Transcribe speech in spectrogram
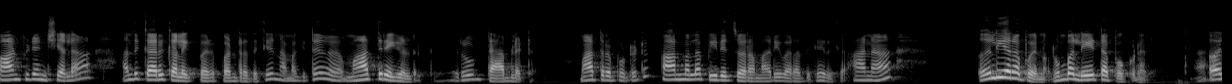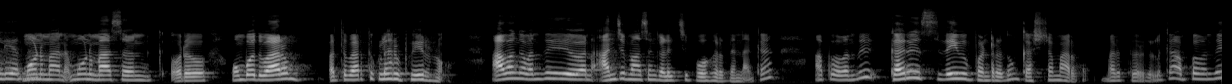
கான்ஃபிடென்ஷியலாக அந்த கரு கலெக்ட் ப பண்ணுறதுக்கு நம்மக்கிட்ட மாத்திரைகள் இருக்குது வெறும் டேப்லெட் மாத்திரை போட்டுட்டு நார்மலாக பீரியட்ஸ் வர மாதிரி வர்றதுக்கு இருக்குது ஆனால் ஏர்லியராக போயிடணும். ரொம்ப லேட்டாக போகக்கூடாது. ஏர்லியர் மூணு மா மூணு மாதம் ஒரு ஒம்பது வாரம் பத்து வாரத்துக்குள்ளார போயிடணும். அவங்க வந்து அஞ்சு மாதம் கழித்து போகிறதுனாக்கா அப்போ வந்து கரு சிதைவு பண்ணுறதும் கஷ்டமாக இருக்கும் மருத்துவர்களுக்கு. அப்போ வந்து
